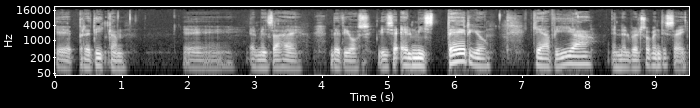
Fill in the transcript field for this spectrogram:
que predican eh, el mensaje de Dios. Dice, el misterio que había, en el verso 26,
